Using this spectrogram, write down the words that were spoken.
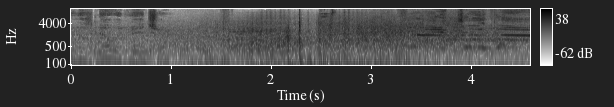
it was no adventure. Trooper!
